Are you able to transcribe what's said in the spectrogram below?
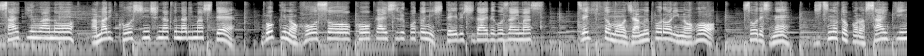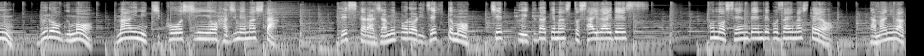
最近はあの、あまり更新しなくなりまして、僕の放送を公開することにしている次第でございます。ぜひともジャムポロリの方、そうですね、実のところ最近、ブログも毎日更新を始めました。ですからジャムポロリぜひともチェックいただけますと幸いです。との宣伝でございましたよ。たまには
